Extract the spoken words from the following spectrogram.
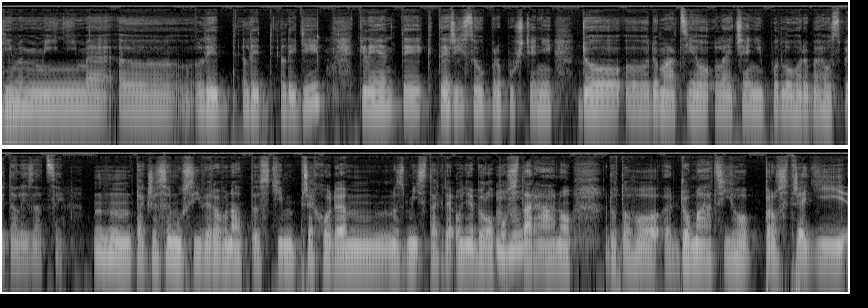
tím mm-hmm. míníme uh, lid, lid, lidi, klienty, kteří jsou propuštěni do uh, domácího léčení po dlouhodobé hospitalizaci. Mm, takže se musí vyrovnat s tím přechodem z místa, kde o ně bylo mhm. postaráno, mm-hmm. do toho domácího prostředí.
